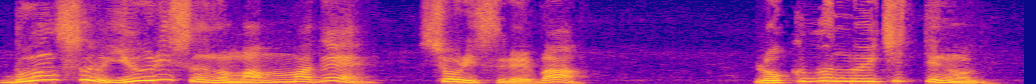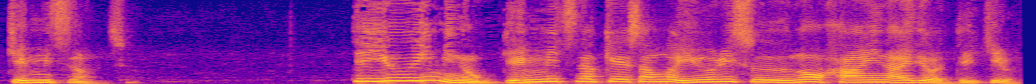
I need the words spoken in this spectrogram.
分数、有理数のまんまで処理すれば、6分の1っていうのは厳密なんですよ。っていう意味の厳密な計算が有理数の範囲内ではできる。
